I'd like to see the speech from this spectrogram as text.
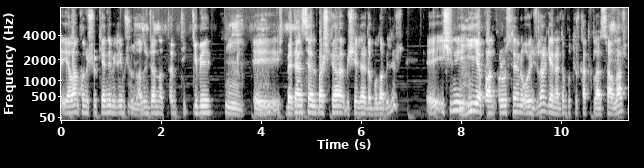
yalan konuşurken ne bileyim şu Hmm. az önce anlattığım tik gibi Hı. e, işte bedensel başka bir şeyler de bulabilir. E, işini hı. iyi yapan profesyonel oyuncular genelde bu tür katkılar sağlar.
